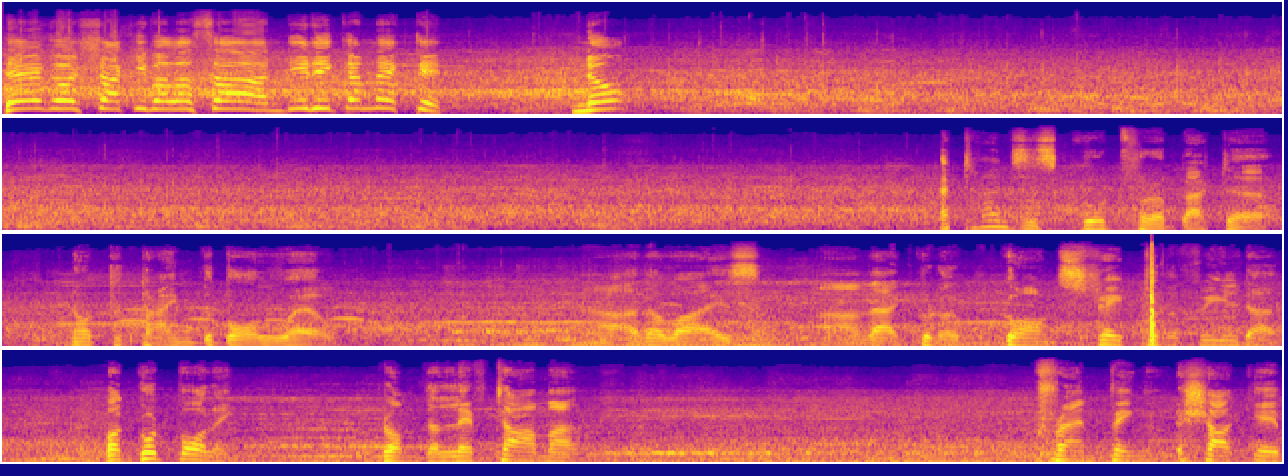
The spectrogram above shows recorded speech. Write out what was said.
There goes Shakib Al. Did he connect it? No. At times it's good for a batter not to time the ball well. Uh, otherwise, uh, that could have gone straight to the fielder. But good bowling from the left armer. Cramping Shakib.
